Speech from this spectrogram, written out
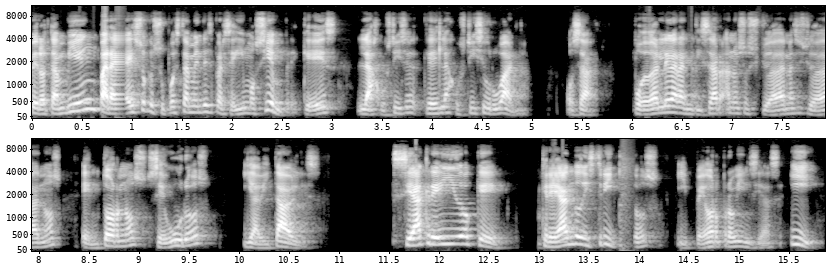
Pero también para eso que supuestamente perseguimos siempre, que es la justicia, que es la justicia urbana. O sea, poderle garantizar a nuestros ciudadanas y ciudadanos entornos seguros y habitables, se ha creído que creando distritos, y peor provincias, y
